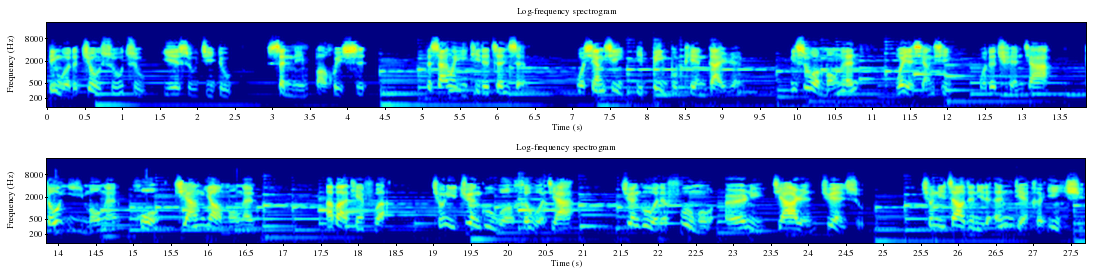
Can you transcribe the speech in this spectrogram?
并我的救赎主耶稣基督。圣灵保会师，这三位一体的真神，我相信你并不偏待人。你使我蒙恩，我也相信我的全家都已蒙恩或将要蒙恩。阿爸天父啊，求你眷顾我和我家，眷顾我的父母、儿女、家人、眷属。求你照着你的恩典和应许，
